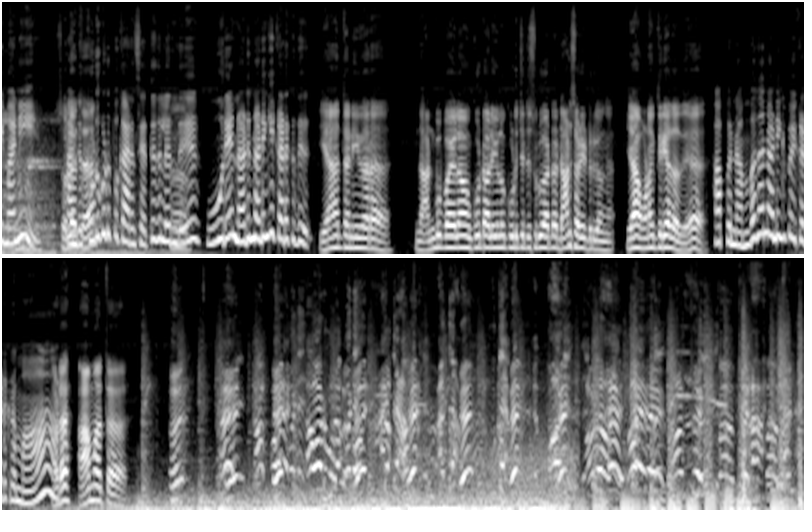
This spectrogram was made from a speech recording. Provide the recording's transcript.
டேய் மணி சொல்ல அந்த அத்தை. குடுகுடுப்புக்காரன் செத்ததுல இருந்து ஊரே நடு நடுங்கி கிடக்குது ஏன் தனி வேற இந்த அன்பு பயலாம் கூட்டாளிகளும் குடிச்சிட்டு சுடுகாட்ட டான்ஸ் ஆடிட்டு இருக்காங்க ஏன் உனக்கு தெரியாதா அது அப்ப நம்ம தான் நடுங்கி போய் கிடக்குறோமா அட ஆமாத்த என்னடா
